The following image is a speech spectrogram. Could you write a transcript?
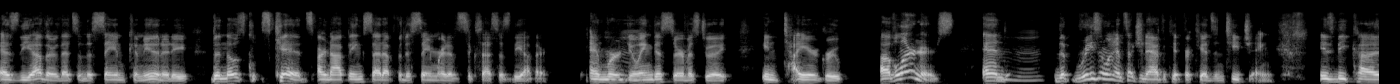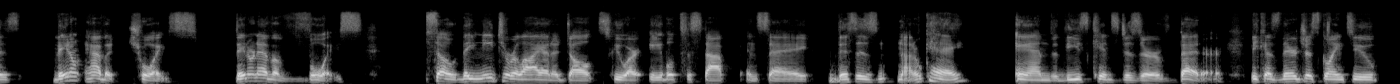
as the other that's in the same community, then those kids are not being set up for the same rate of success as the other. And we're Mhm. doing disservice to an entire group of learners. And Mhm. the reason why I'm such an advocate for kids and teaching is because they don't have a choice. They don't have a voice. So they need to rely on adults who are able to stop and say, this is not okay. And these kids deserve better because they're just going to,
